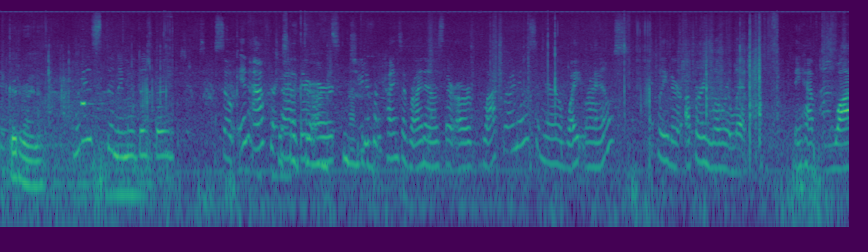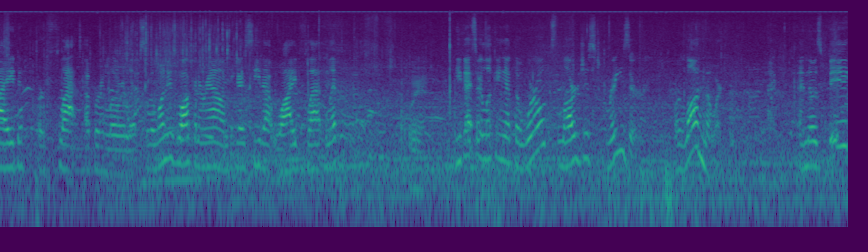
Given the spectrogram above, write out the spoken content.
feet. Good rhino. What is the name of those birds? So in Africa, like there are two the- different kinds of rhinos. There are black rhinos and there are white rhinos. Typically, their upper and lower lip. They have wide or flat upper and lower lips. So the one who's walking around, you guys see that wide, flat lip? Oh, yeah. You guys are looking at the world's largest grazer or lawnmower. And those big,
